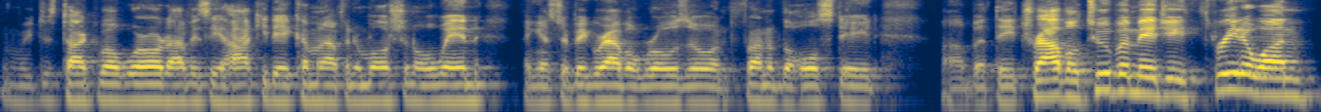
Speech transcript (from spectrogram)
We just talked about Warroad. Obviously, Hockey Day coming off an emotional win against their big rival Roseau in front of the whole state. Uh, but they travel to Bemidji three to one.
